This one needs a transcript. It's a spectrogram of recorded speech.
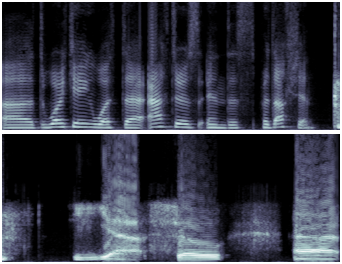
uh, working with the actors in this production. Yeah, so uh,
